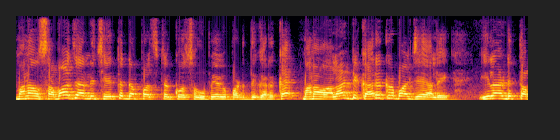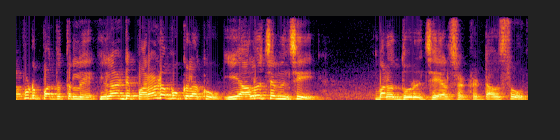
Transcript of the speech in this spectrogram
మనం సమాజాన్ని చైతన్యపరచడం కోసం ఉపయోగపడింది కనుక మనం అలాంటి కార్యక్రమాలు చేయాలి ఇలాంటి తప్పుడు పద్ధతుల్ని ఇలాంటి పరాణ బుక్కులకు ఈ ఆలోచన నుంచి మనం దూరం చేయాల్సినటువంటి అవసరం ఉంది.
